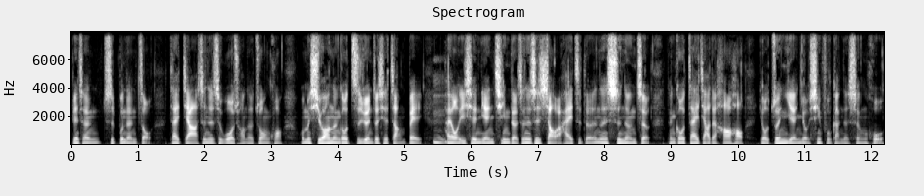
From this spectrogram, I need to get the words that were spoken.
变成是不能走。在家甚至是卧床的状况，我们希望能够支援这些长辈，嗯，还有一些年轻的，甚至是小孩子的那失能者，能够在家的好好有尊严、有幸福感的生活。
